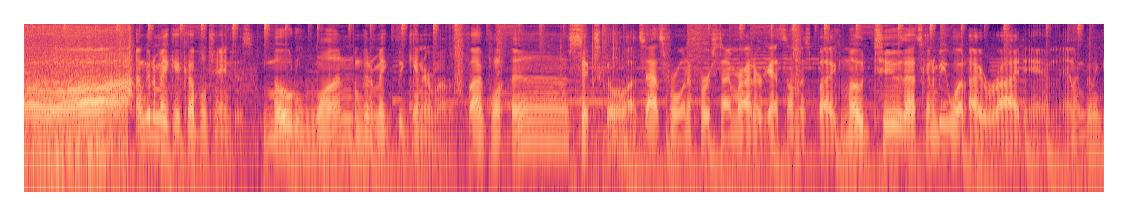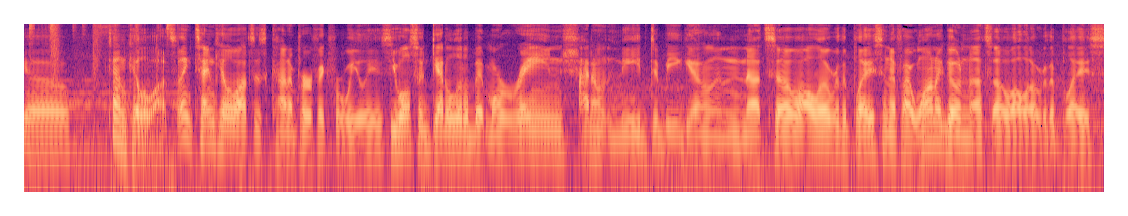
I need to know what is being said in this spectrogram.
Oh, I'm gonna make a couple changes. Mode one, I'm gonna make beginner mode, 5.6 uh, kilowatts. That's for when a first time rider gets on this bike. Mode two, that's gonna be what I ride in. And I'm gonna go 10 kilowatts. I think 10 kilowatts is kind of perfect for wheelies. You also get a little bit more range. I don't need to be going nutso all over the place. And if I wanna go nutso all over the place,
